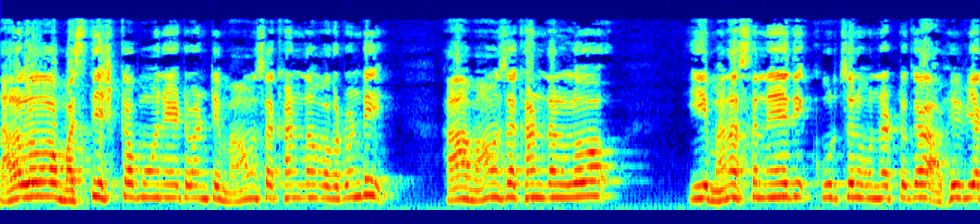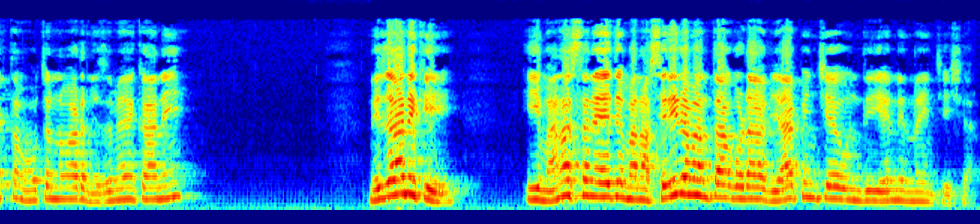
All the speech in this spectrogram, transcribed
తలలో మస్తిష్కము అనేటువంటి మాంసఖండం ఒకటి ఉండి ఆ మాంసఖండంలో ఈ మనస్సు అనేది కూర్చుని ఉన్నట్టుగా అభివ్యక్తం అవుతున్నవాడు నిజమే కాని నిజానికి ఈ మనస్సు అనేది మన శరీరం అంతా కూడా వ్యాపించే ఉంది అని నిర్ణయం చేశారు.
